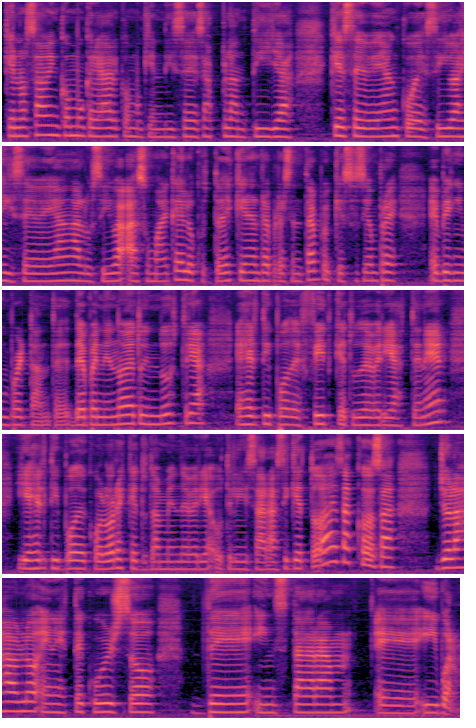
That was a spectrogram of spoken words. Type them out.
que no saben cómo crear, como quien dice, esas plantillas que se vean cohesivas y se vean alusivas a su marca y lo que ustedes quieren representar, porque eso siempre es bien importante. Dependiendo de tu industria, es el tipo de feed que tú deberías tener y es el tipo de colores que tú también deberías utilizar. Así que todas esas cosas yo las hablo en este curso de Instagram eh, y bueno,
